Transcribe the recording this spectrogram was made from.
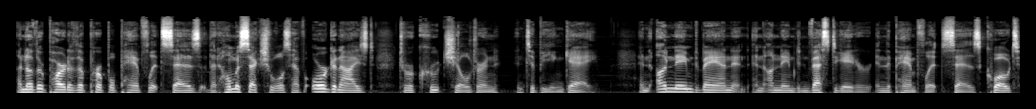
Another part of the purple pamphlet says that homosexuals have organized to recruit children into being gay. An unnamed man and an unnamed investigator in the pamphlet says, quote,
